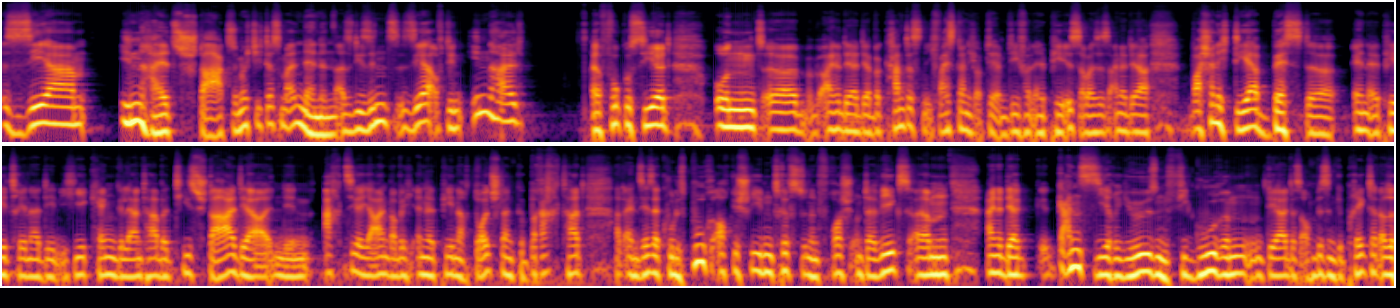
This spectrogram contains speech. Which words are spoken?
sehr inhaltsstark, so möchte ich das mal nennen. Also die sind sehr auf den Inhalt fokussiert und äh, einer der, der bekanntesten, ich weiß gar nicht, ob der MD von NLP ist, aber es ist einer der, wahrscheinlich der beste NLP-Trainer, den ich je kennengelernt habe, Thies Stahl, der in den 80er Jahren, glaube ich, NLP nach Deutschland gebracht hat, hat ein sehr, sehr cooles Buch auch geschrieben, Triffst du einen Frosch unterwegs, ähm, eine der ganz seriösen Figuren, der das auch ein bisschen geprägt hat, also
